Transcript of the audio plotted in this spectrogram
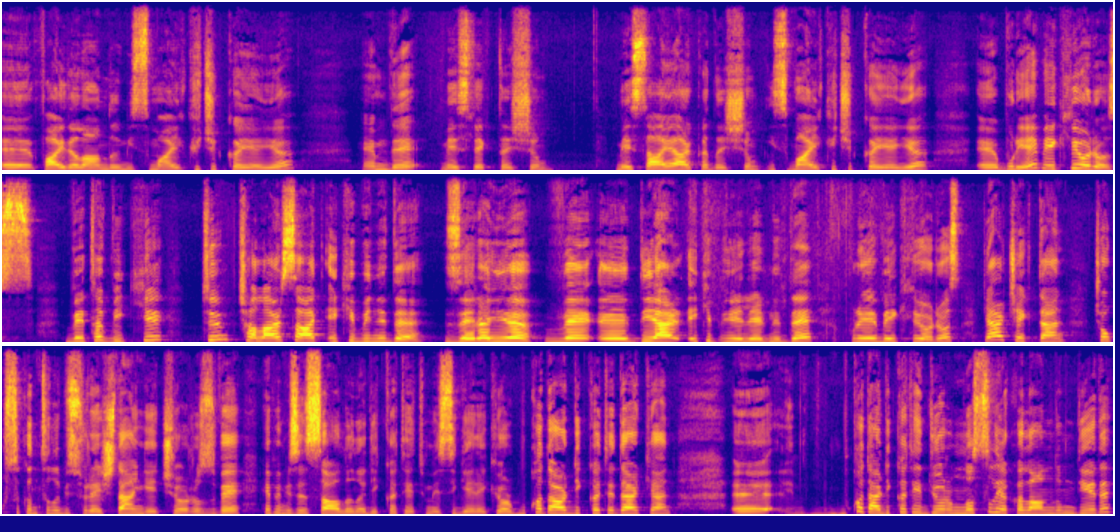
e, faydalandığım İsmail Küçükkaya'yı hem de meslektaşım, mesai arkadaşım İsmail Küçükkaya'yı e, buraya bekliyoruz. Ve tabii ki tüm Çalar Saat ekibini de Zera'yı ve e, diğer ekip üyelerini de buraya bekliyoruz. Gerçekten çok sıkıntılı bir süreçten geçiyoruz ve hepimizin sağlığına dikkat etmesi gerekiyor. Bu kadar dikkat ederken e, bu kadar dikkat ediyorum nasıl yakalandım diye de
